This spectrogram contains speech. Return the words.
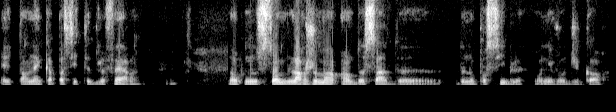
est en incapacité de le faire. Donc nous sommes largement en deçà de, nos possibles au niveau du corps.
